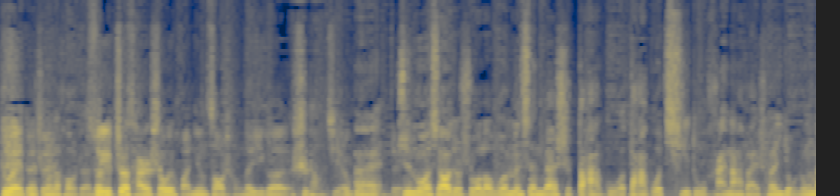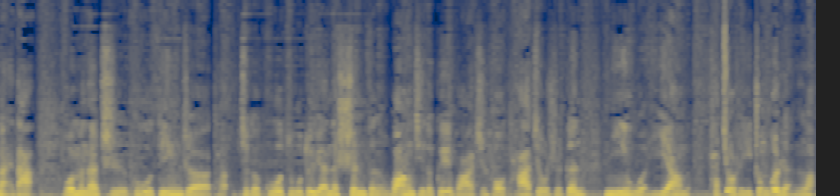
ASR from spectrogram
对对对冲着，后者。所以这才是社会环境造成的一个市场结果。哎，君莫笑就说了，我们现在是大国，大国气度，海纳百川，有容乃大。我们呢只顾盯着他这个国足队员的身份，忘记了规划之后，他就是跟你我一样的，他就是一中国人了。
